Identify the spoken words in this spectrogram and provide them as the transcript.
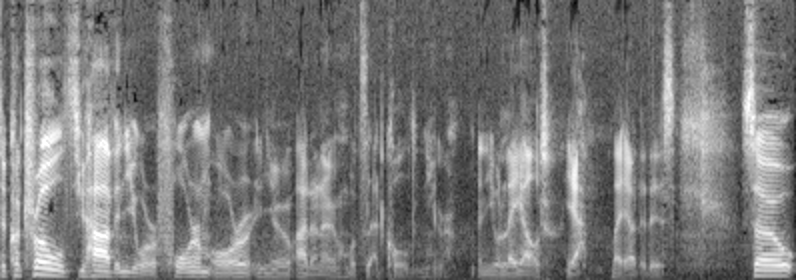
the controls you have in your form or in your I don't know what's that called in here in your layout. Yeah, layout it is. So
